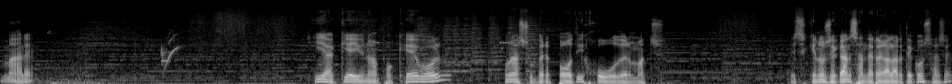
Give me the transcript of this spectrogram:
Vale. Y aquí hay una Pokéball. Una Super Poti. Joder, macho. Es que no se cansan de regalarte cosas, ¿eh?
